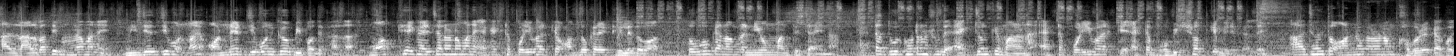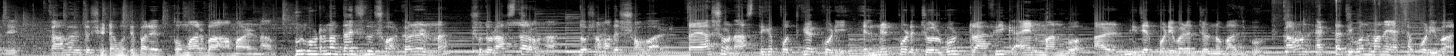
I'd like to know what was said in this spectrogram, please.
আর লালবাতি ভাঙা মানে নিজের জীবন নয়, অন্যের জীবনকেও বিপদে ফেলা। মদ খেয়ে গাড়ি চালানো মানে এক একটা পরিবারকে অন্ধকারে ঠেলে দেওয়া। তবুও কেন আমরা নিয়ম মানতে চাই না? একটা দুর্ঘটনা শুধু একজনকে মারে না, একটা পরিবারকে, একটা ভবিষ্যৎকে মেরে ফেলে। আজ হয়তো অন্য কারও নাম খবরের কাগজে, কাল হয়তো সেটা হতে পারে তোমার বা আমার নাম। দুর্ঘটনার দায় শুধু সরকারের না, শুধু রাস্তারও না, দোষ আমাদের সবার। তাই আসুন, আজ থেকে প্রতিজ্ঞা করি, হেলমেট পরে চলবো, ট্রাফিক আইন মানবো, আর নিজের পরিবারের জন্য বাঁচবো। কারণ একটা জীবন মানে একটা পরিবার,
